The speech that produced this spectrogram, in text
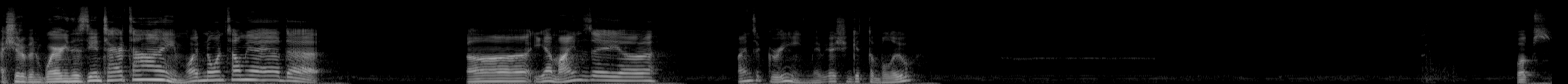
I should have been wearing this the entire time. Why did no one tell me I had that? Uh, yeah, mine's a, uh, mine's a green. Maybe I should get the blue? Whoops.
